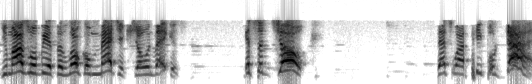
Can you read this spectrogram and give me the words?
You might as well be at the local magic show in Vegas. It's a joke. That's why people die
